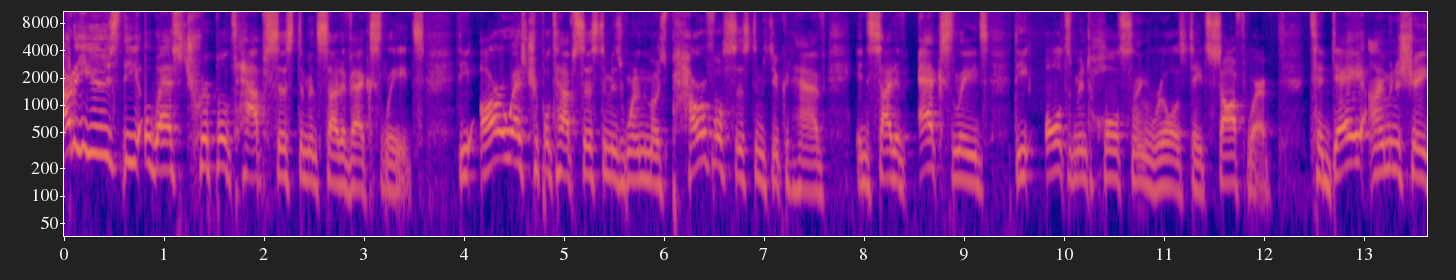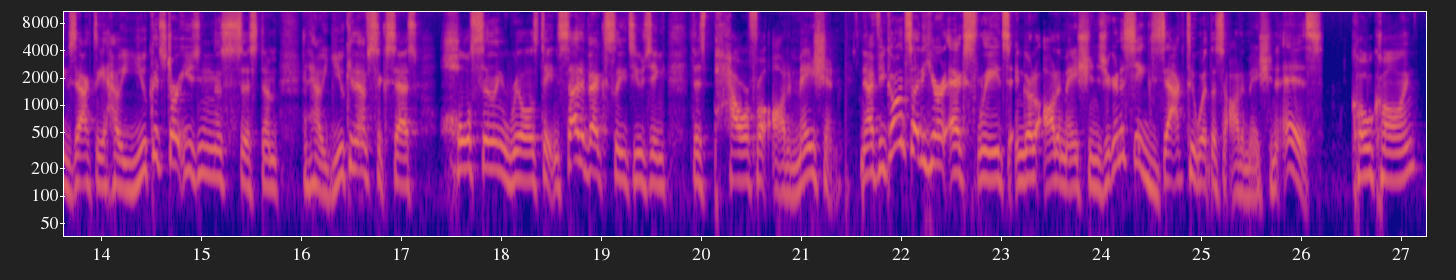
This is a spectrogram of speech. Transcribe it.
How to use the ROS triple tap system inside of X Leads. The ROS triple tap system is one of the most powerful systems you can have inside of X Leads, the ultimate wholesaling real estate software. Today, I'm going to show you exactly how you could start using this system and how you can have success wholesaling real estate inside of X Leads using this powerful automation. Now, if you go inside here at X Leads and go to automations, you're going to see exactly what this automation is. Cold calling,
